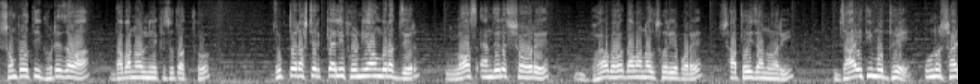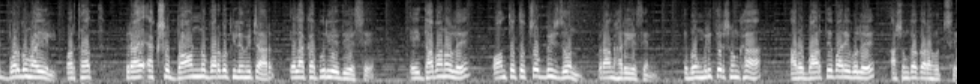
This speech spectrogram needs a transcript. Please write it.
সম্প্রতি ঘটে যাওয়া দাবানল নিয়ে কিছু তথ্য। যুক্তরাষ্ট্রের ক্যালিফোর্নিয়া অঙ্গরাজ্যের লস অ্যাঞ্জেলেস শহরে ভয়াবহ দাবানল ছড়িয়ে পড়ে সাতই জানুয়ারি। যা ইতিমধ্যে উনষাট বর্গমাইল, অর্থাৎ প্রায় একশো বাউন্ন বর্গ কিলোমিটার এলাকা পুড়িয়ে দিয়েছে। এই দাবানলে অন্তত চব্বিশ জন প্রাণ হারিয়েছেন এবং মৃতের সংখ্যা আরও বাড়তে পারে বলে আশঙ্কা করা হচ্ছে।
